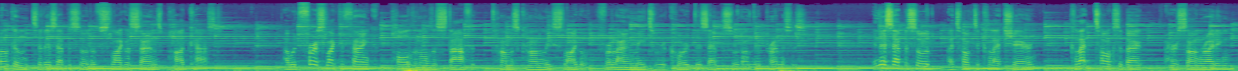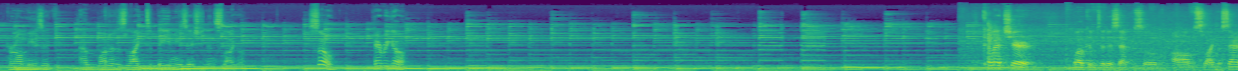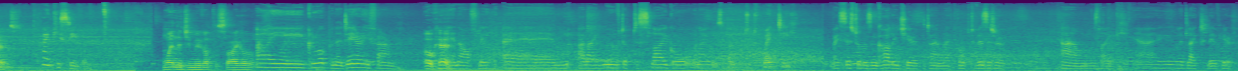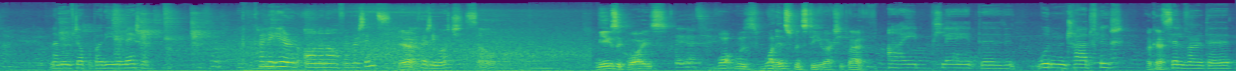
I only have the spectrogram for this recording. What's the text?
welcome to this episode of Sligo Sounds podcast. I would first like to thank Paul and all the staff at Thomas Connolly Sligo for allowing me to record this episode on their premises. In this episode, I talk to Colette Sharon. Colette talks about her songwriting, her own music, and what it is like to be a musician in Sligo. So, here we go. Colette Sharon, welcome to this episode of Sligo Sounds. Thank you, Stephen. When did you move up to Sligo? I grew up in a dairy farm Okay. in Offaly, um, and I moved up to Sligo when I was about 20. My sister was in college here at the time, and I came up to visit her and was like, Yeah, I would like to live here. And I moved up about a year later. Kind of here on and off ever since, Yeah. pretty much. So Music wise, what was what instruments do you actually play? I played the wooden trad flute, Okay. silver, the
